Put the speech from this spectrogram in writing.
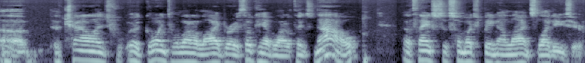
uh, challenge, uh, going to a lot of libraries, looking at a lot of things. Now, uh, thanks to so much being online, it's a lot easier.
